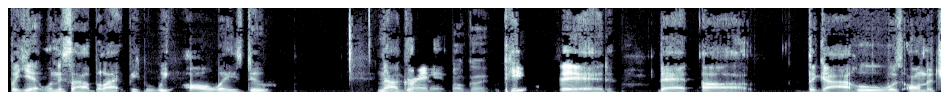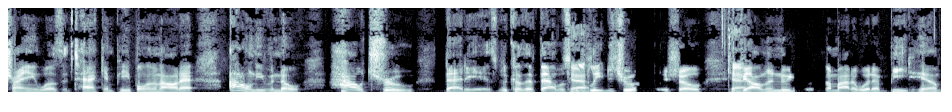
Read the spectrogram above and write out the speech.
But yet when it's our black people, we always do. Now, granted, Oh, go ahead. people said that uh the guy who was on the train was attacking people and all that. I don't even know how true that is because if that was Cap. completely true, the show, if y'all in New York, somebody would have beat him,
